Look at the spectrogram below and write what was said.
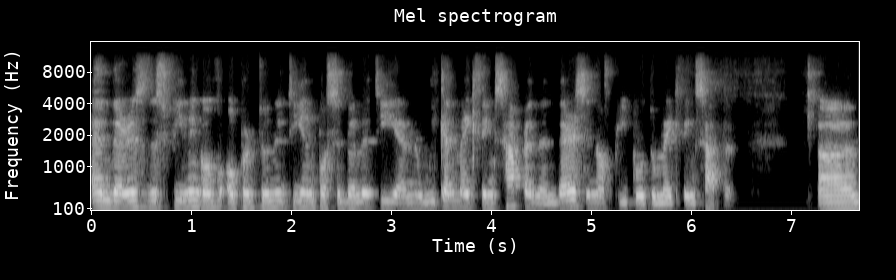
And there is this feeling of opportunity and possibility and we can make things happen and there's enough people to make things happen uh,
